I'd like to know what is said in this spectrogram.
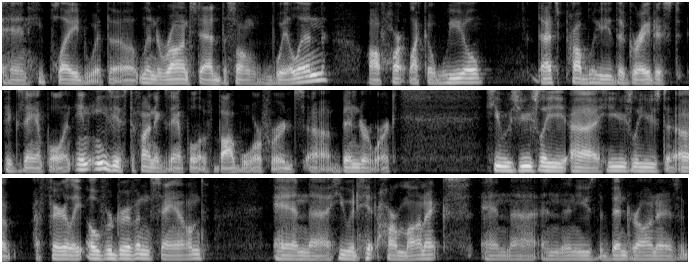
and he played with uh, Linda Ronstadt the song Willin' off Heart Like a Wheel. That's probably the greatest example and, and easiest to find example of Bob Warford's uh, bender work. He was usually uh, he usually used a, a, fairly overdriven sound, and uh, he would hit harmonics and uh, and then use the bender on it as a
